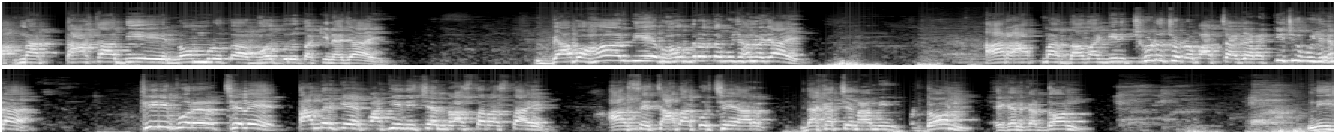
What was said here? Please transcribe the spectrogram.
আপনার টাকা দিয়ে নম্রতা, ভদ্রতা কিনা যায়। ব্যবহার দিয়ে ভদ্রতা বোঝানো যায়। আর আপনার দাদাগিরি ছোট ছোট বাচ্চা যারা কিছু বুঝে না থ্রি ফোরের ছেলে তাদেরকে পাঠিয়ে দিচ্ছেন রাস্তা রাস্তায়। আর সে চাঁদা করছে আর দেখাচ্ছেন আমি ডন, এখানকার ডন। নিজ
